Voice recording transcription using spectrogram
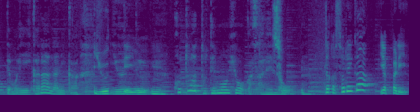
ってもいいから何か言うっていう。ことはとても評価される。そう。だからそれがやっぱり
